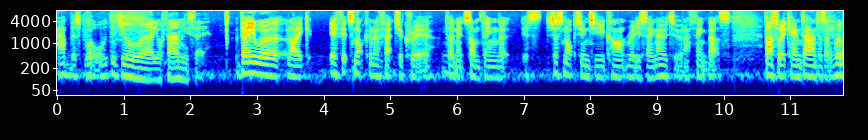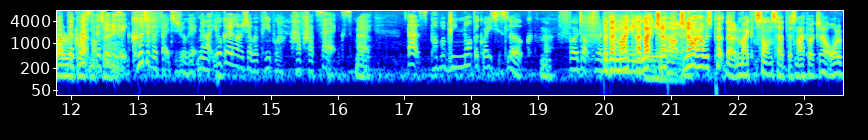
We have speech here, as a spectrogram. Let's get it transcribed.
had this before. What, what did your uh, your family say? they were like, if it's not going to affect your career, then mm. it's something that it's just an opportunity you can't really say no to. And I think that's that's what it came down to. It's like, will I But the regret not the thing is, it? it could have affected your. Career. I mean, like you're going on a show where people have had sex, Yeah. That's probably not the greatest look No. for a doctor. But then, Mike, I like, do you know, do you know how it was put though? And my consultant said this, and I thought, do you know what, what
